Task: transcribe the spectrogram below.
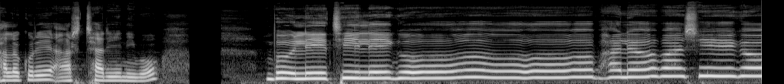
ভালো করে আঁশ ছাড়িয়ে নিব। বলেছিলে গো, ভালোবাসি গো,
